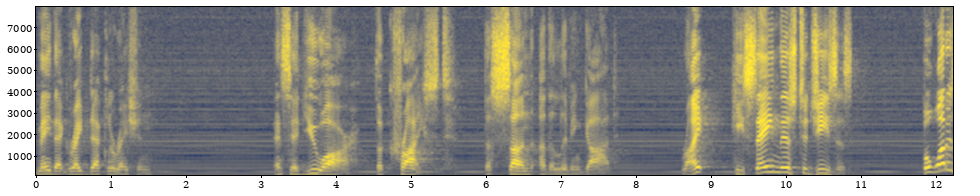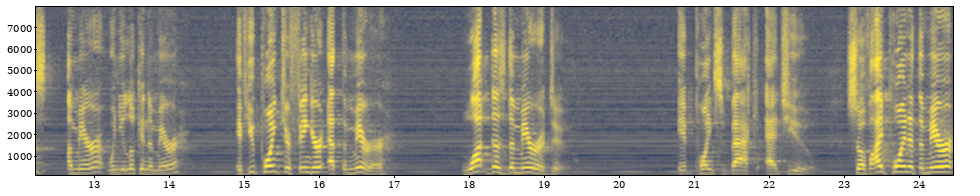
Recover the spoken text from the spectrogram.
made that great declaration and said, You are the Christ, the Son of the living God. Right? He's saying this to Jesus. But what is a mirror when you look in the mirror? If you point your finger at the mirror, what does the mirror do? It points back at you. So if I point at the mirror,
